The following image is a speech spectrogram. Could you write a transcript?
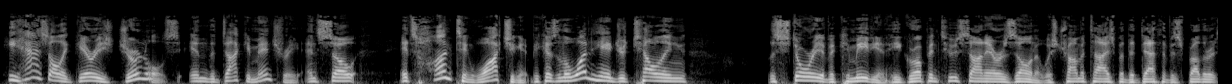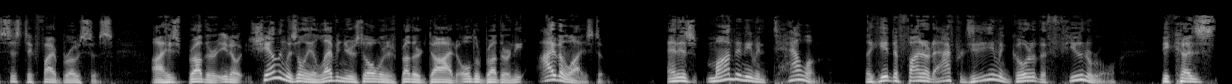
he has all of Gary's journals in the documentary. And so it's haunting watching it because on the one hand, you're telling the story of a comedian. He grew up in Tucson, Arizona, was traumatized by the death of his brother at cystic fibrosis. Uh, his brother, you know, Shandling was only 11 years old when his brother died, older brother, and he idolized him. And his mom didn't even tell him. Like he had to find out afterwards. He didn't even go to the funeral because,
